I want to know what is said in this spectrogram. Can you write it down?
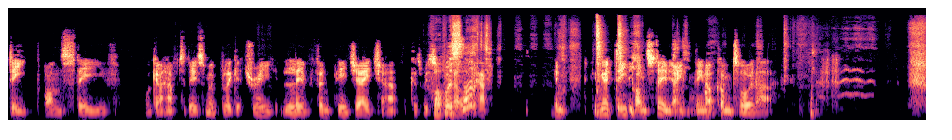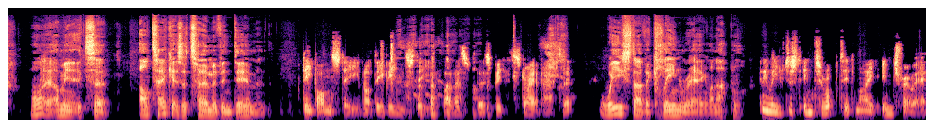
deep on Steve. We're going to have to do some obligatory LIV and PGA chat because we sort what of feel like we have can, can go deep on Steve. Are you not comfortable with that? Well, I mean, it's a. I'll take it as a term of endearment. Deep on Steve, not deep in Steve. Like, let's let's be straight about it. We used to have a clean rating on Apple. Anyway, you've just interrupted my intro here.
